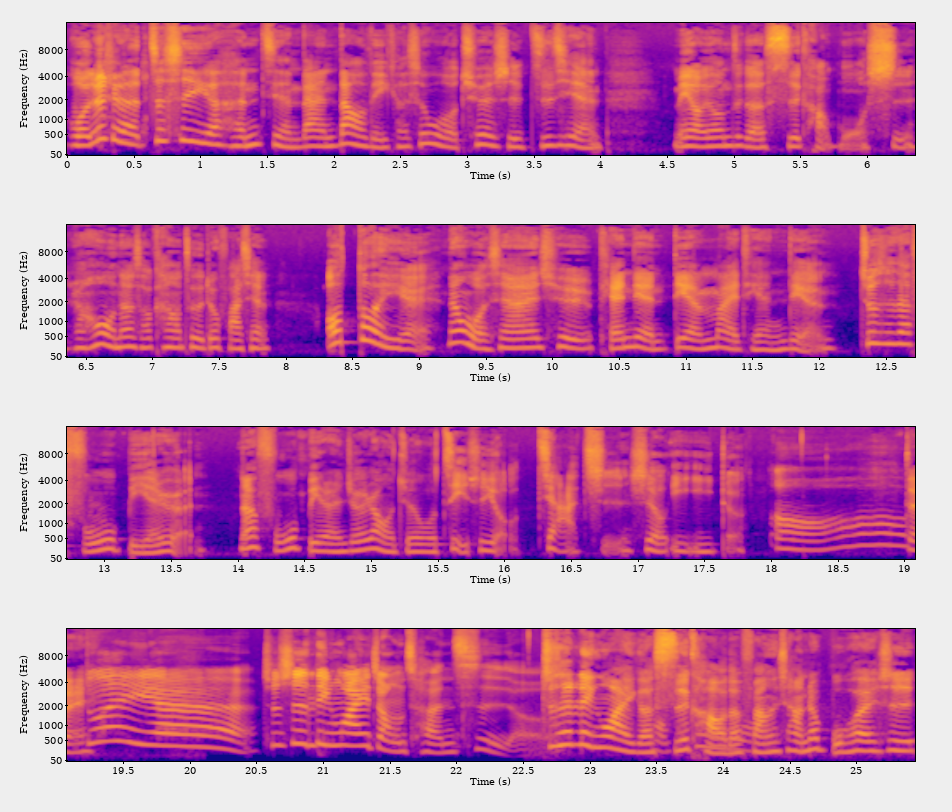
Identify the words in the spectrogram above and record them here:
我就觉得这是一个很简单的道理，可是我确实之前没有用这个思考模式。然后我那时候看到这个，就发现，哦，对耶，那我现在去甜点店卖甜点，就是在服务别人。那服务别人，就让我觉得我自己是有价值、是有意义的。哦，对对耶，就是另外一种层次了，就是另外一个思考的方向，就不会是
